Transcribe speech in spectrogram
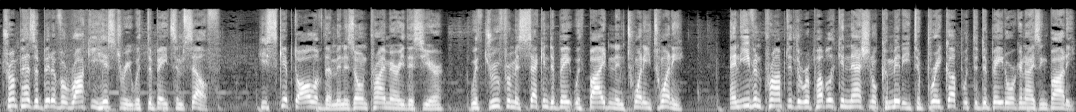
Trump has a bit of a rocky history with debates himself. He skipped all of them in his own primary this year, withdrew from his second debate with Biden in 2020, and even prompted the Republican National Committee to break up with the debate organizing body.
